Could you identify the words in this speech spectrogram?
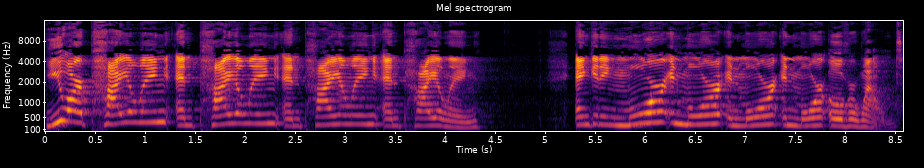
You are piling and piling and piling and piling and getting more and more and more and more overwhelmed,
